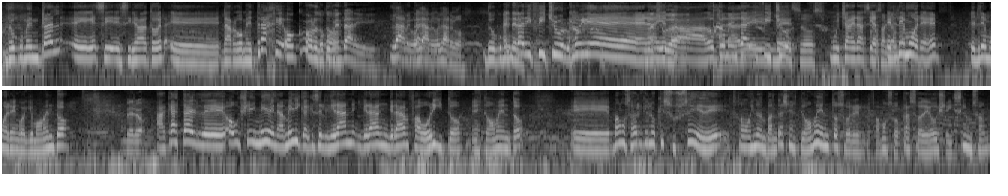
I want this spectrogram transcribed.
Documental, eh, ci- cinematogra- eh, largometraje o corto. Documentary. Largo, largo, largo. Documentary Ahí tenés. feature, muy bien. Una Ahí ayuda. está. Documentary Aladín, feature. besos. Muchas gracias. Que El de muere, ¿eh? El de muere en cualquier momento. Pero Acá está el de OJ Made in America, que es el gran, gran, gran favorito en este momento. Eh, vamos a ver qué es lo que sucede. Estamos viendo en pantalla en este momento sobre el famoso caso de OJ Simpson.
